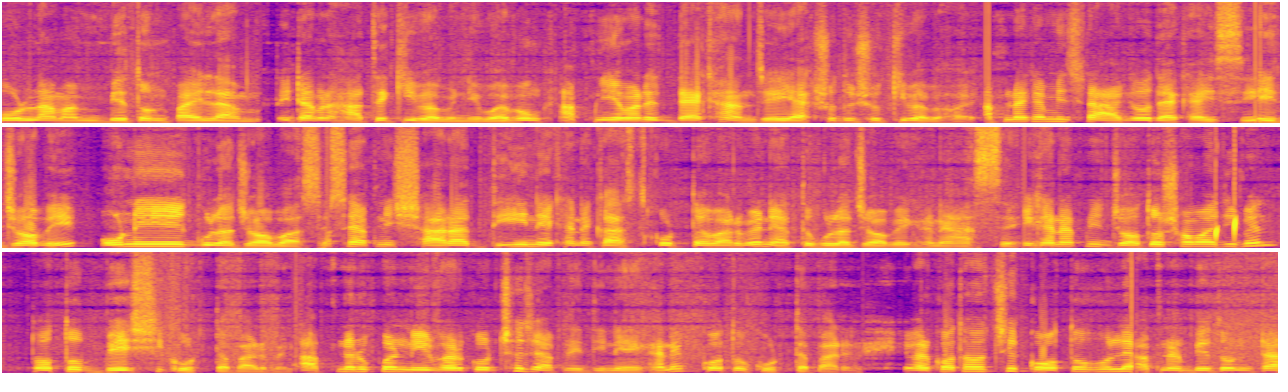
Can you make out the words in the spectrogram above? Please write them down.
করলাম, আমি বেতন পাইলাম, এটা আমার হাতে কীভাবে নিব? এবং আপনি আমার দেখান যে এই একশো দুশো কীভাবে হয়। আপনাকে আমি যেটা আগেও দেখাইছি, এই জবে অনেকগুলো জব আছে। আপনি সারা দিন এখানে কাজ করতে পারবেন, এতগুলো জব এখানে আছে। এখানে আপনি যত সময় দিবেন, তত বেশি করতে পারবেন। আপনার উপর নির্ভর করছে যে আপনি দিনে এখানে কত করতে পারেন এবার কথা হচ্ছে কত হলে আপনার বেতনটা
